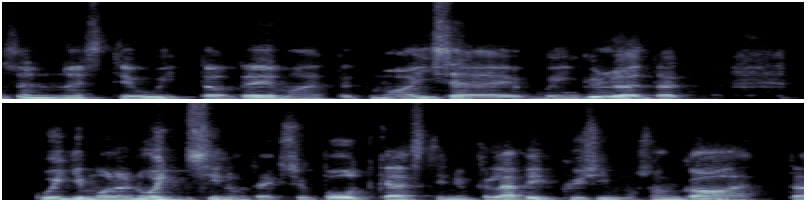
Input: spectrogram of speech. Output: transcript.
see on hästi huvitav teema, et, et ma ise võin küll öelda, et kuigi ma olen otsinud, eks ju, podcast'i niisugune läbiv küsimus on ka, et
